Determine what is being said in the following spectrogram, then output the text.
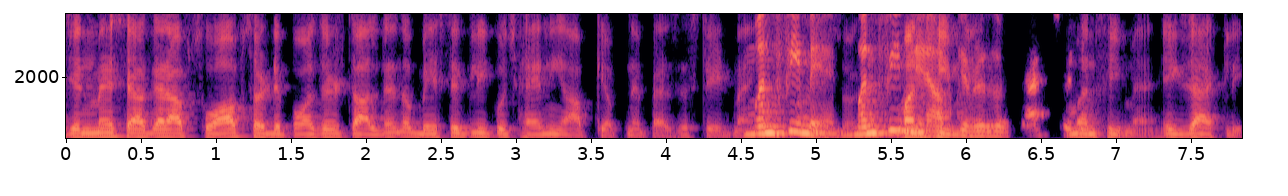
جن میں سے اگر آپ سواپس اور ڈپازٹ ڈال دیں تو بیسکلی کچھ ہے نہیں آپ کے اپنے پیسے اسٹیٹ بینک منفی میں منفی میں ایگزیکٹلی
